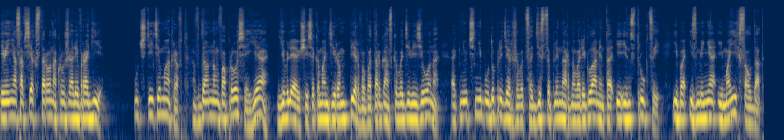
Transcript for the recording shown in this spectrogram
и меня со всех сторон окружали враги? Учтите, Макрофт, в данном вопросе я, являющийся командиром первого Тарганского дивизиона, отнюдь не буду придерживаться дисциплинарного регламента и инструкций, ибо из меня и моих солдат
